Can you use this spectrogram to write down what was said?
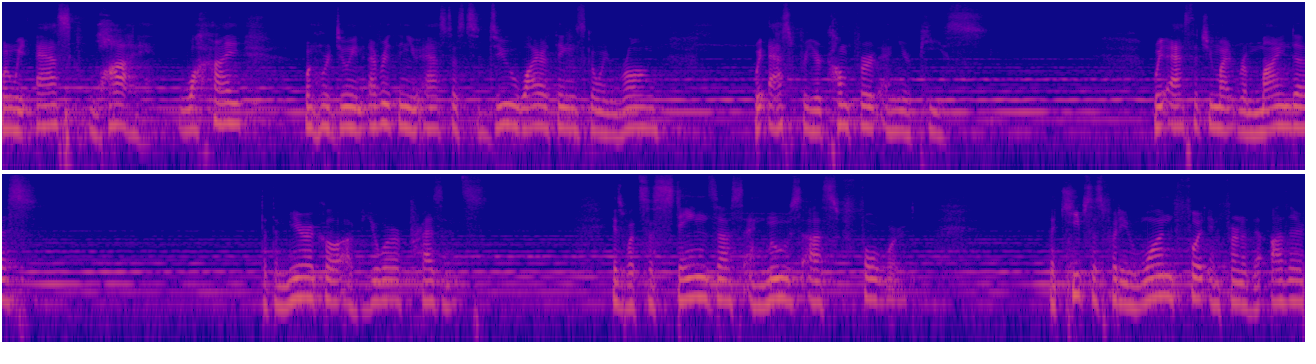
when we ask why, why when we're doing everything you asked us to do? Why are things going wrong? We ask for your comfort and your peace. We ask that you might remind us that the miracle of your presence is what sustains us and moves us forward, that keeps us putting one foot in front of the other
